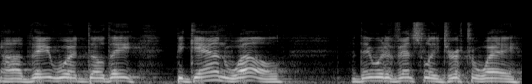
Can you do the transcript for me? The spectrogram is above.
uh, they would, though they began well, they would eventually drift away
